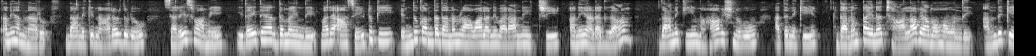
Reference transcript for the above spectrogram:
అని అన్నారు. దానికి నారదుడు సరే స్వామి ఇదైతే అర్థమైంది. మరి ఆ సేటుకి ఎందుకు అంత ధనం రావాలని వరాన్ని ఇచ్చి అని అడగగా దానికి మహావిష్ణువు అతనికి ధనం పైన చాలా వ్యామోహం ఉంది. అందుకే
